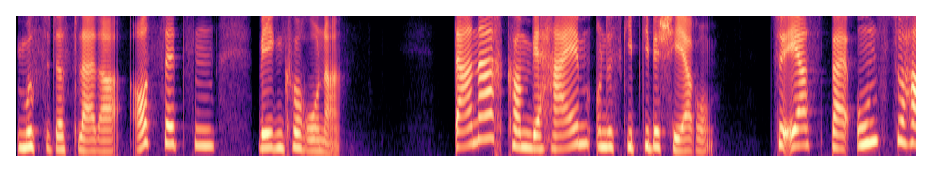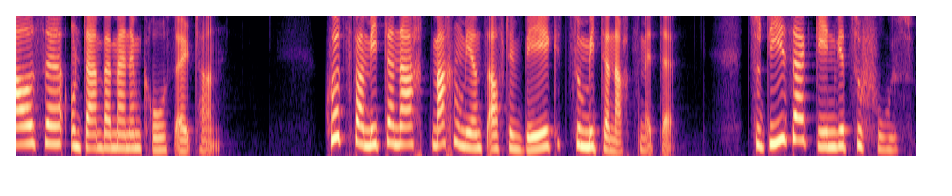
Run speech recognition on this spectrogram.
musste das leider aussetzen wegen Corona. Danach kommen wir heim und es gibt die Bescherung. Zuerst bei uns zu Hause und dann bei meinen Großeltern. Kurz vor Mitternacht machen wir uns auf den Weg zur Mitternachtsmette. Zu dieser gehen wir zu Fuß.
